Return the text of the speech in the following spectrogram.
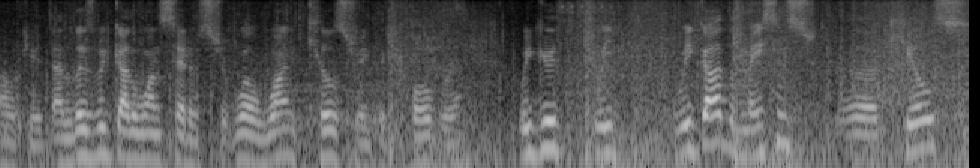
Okay, at least we got one set of well, one kill streak, the Cobra. We good. We we got the Mason's uh, kills.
